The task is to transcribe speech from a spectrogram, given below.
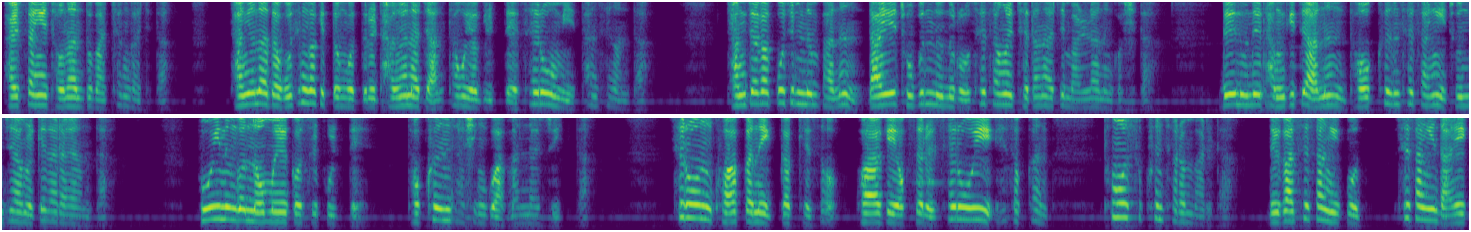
발상의 전환도 마찬가지다. 당연하다고 생각했던 것들을 당연하지 않다고 여길 때 새로움이 탄생한다. 장자가 꼬집는 바는 나의 좁은 눈으로 세상을 재단하지 말라는 것이다. 내 눈에 담기지 않은 더 큰 세상이 존재함을 깨달아야 한다. 보이는 것 너머의 것을 볼 때 더 큰 자신과 만날 수 있다. 새로운 과학관에 입각해서 과학의 역사를 새로이 해석한 토머스 쿤처럼 말이다. 내가 세상이곧 세상이 나의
